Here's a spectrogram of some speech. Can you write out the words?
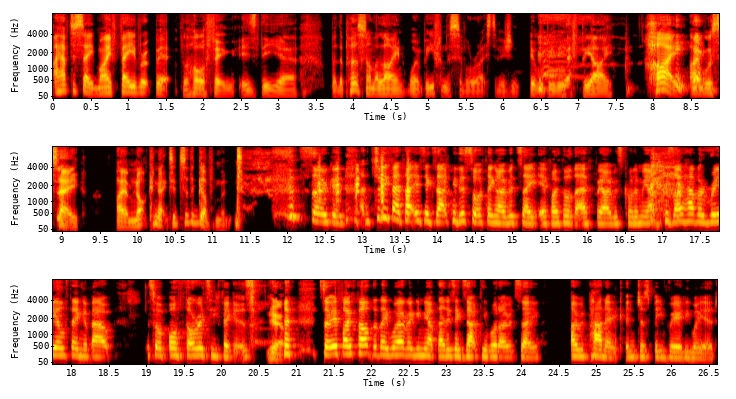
I have to say, my favourite bit of the whole thing is the. Uh, but the person on the line won't be from the Civil Rights Division. It will be the FBI. Hi, I will say, I am not connected to the government. so good. To be fair, that is exactly the sort of thing I would say if I thought the FBI was calling me up because I have a real thing about sort of authority figures. Yeah. so if I felt that they were ringing me up, that is exactly what I would say. I would panic and just be really weird.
